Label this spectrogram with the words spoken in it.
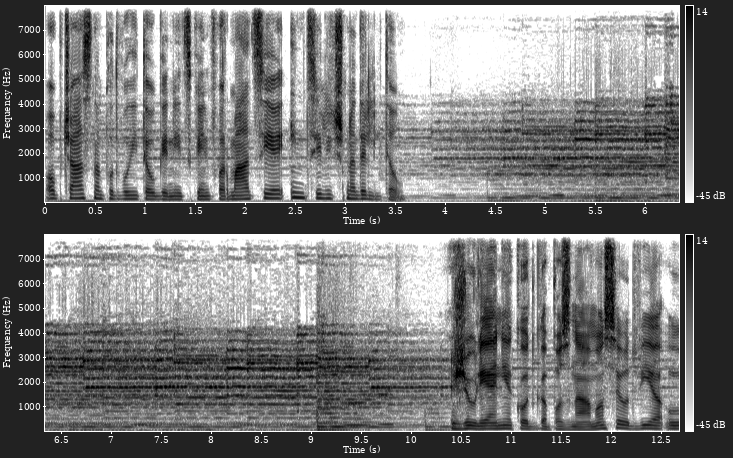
občasna podvojitev genetske informacije in celična delitev. Življenje, kot ga poznamo, se odvija v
